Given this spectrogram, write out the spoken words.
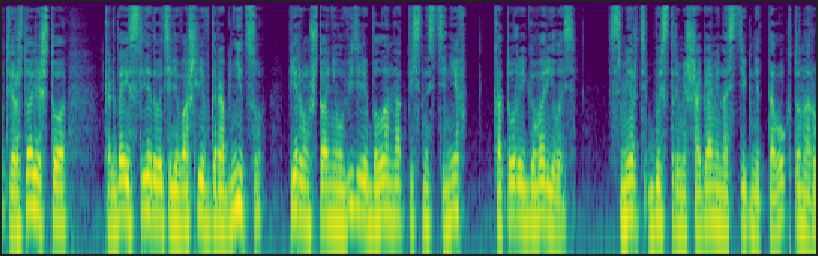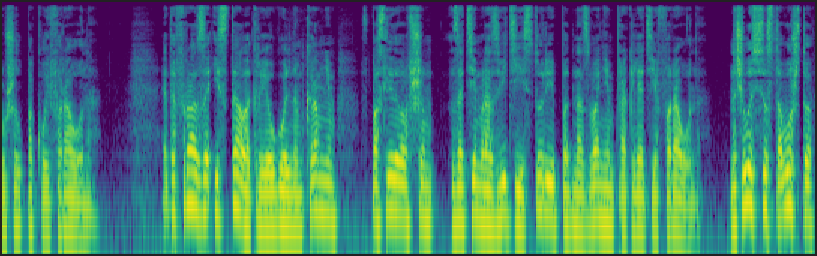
Утверждали, что, когда исследователи вошли в гробницу, первым, что они увидели, была надпись на стене, в которой говорилось «Смерть быстрыми шагами настигнет того, кто нарушил покой фараона». Эта фраза и стала краеугольным камнем – в последовавшем затем развитии истории под названием «Проклятие фараона». Началось все с того, что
